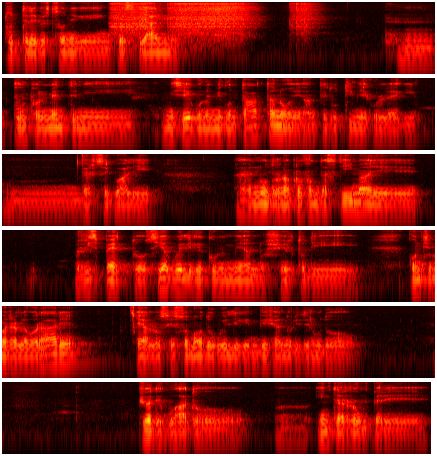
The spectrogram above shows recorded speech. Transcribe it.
tutte le persone che in questi anni mm, puntualmente mi, mi seguono e mi contattano e anche tutti i miei colleghi, mm, verso i quali eh, nutro una profonda stima e rispetto sia quelli che come me hanno scelto di continuare a lavorare e allo stesso modo quelli che invece hanno ritenuto più adeguato interrompere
